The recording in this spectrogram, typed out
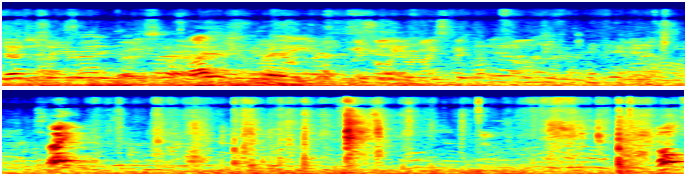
Judges, are you ready? Fighters, are you ready? Fight! Halt!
